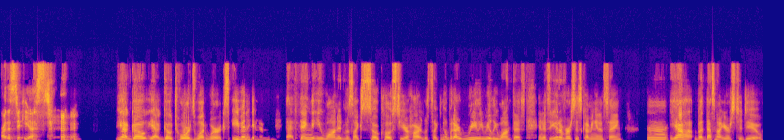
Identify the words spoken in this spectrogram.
are the stickiest. yeah go yeah go towards what works even mm-hmm. if that thing that you wanted was like so close to your heart it's like no but i really really want this and if the universe is coming in and saying mm, yeah but that's not yours to do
